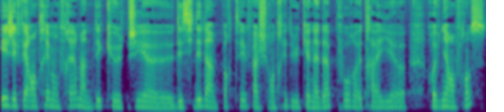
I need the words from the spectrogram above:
Et j'ai fait rentrer mon frère ben, dès que j'ai euh, décidé d'importer, enfin je suis rentrée du Canada pour euh, travailler, revenir en France.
